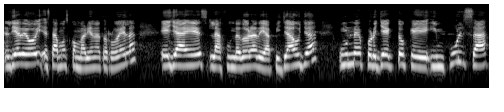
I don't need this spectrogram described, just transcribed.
El día de hoy estamos con Mariana Torroela. Ella es la fundadora de Apillauya, un proyecto que impulsa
